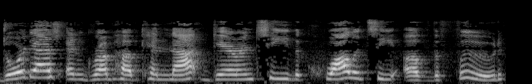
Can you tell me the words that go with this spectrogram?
DoorDash and Grubhub cannot guarantee the quality of the food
